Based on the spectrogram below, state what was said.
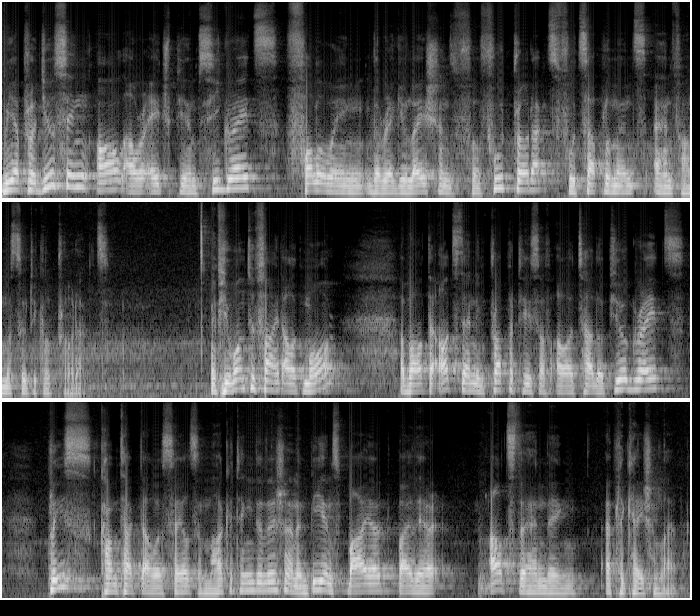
We are producing all our HPMC grades following the regulations for food products, food supplements and pharmaceutical products. If you want to find out more about the outstanding properties of our Tylopur grades, please contact our sales and marketing division and be inspired by their outstanding application lab.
